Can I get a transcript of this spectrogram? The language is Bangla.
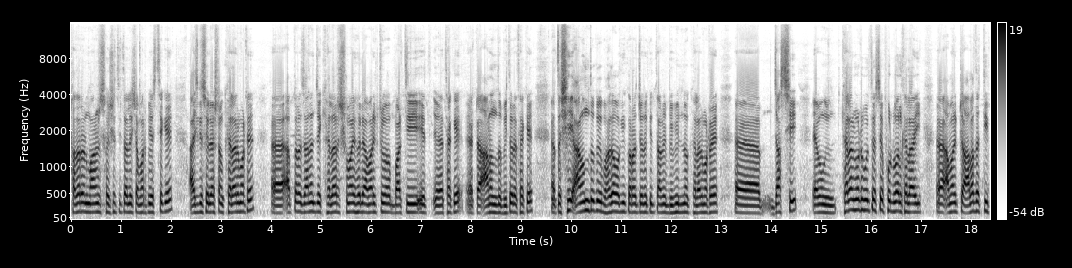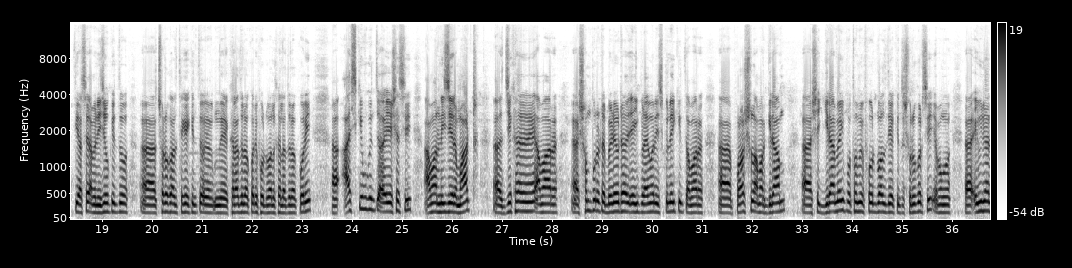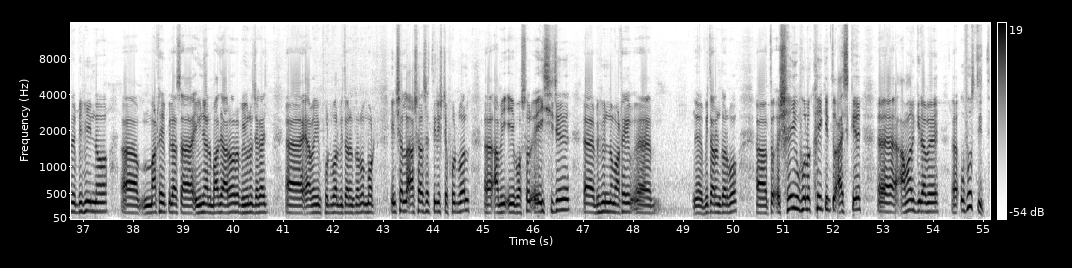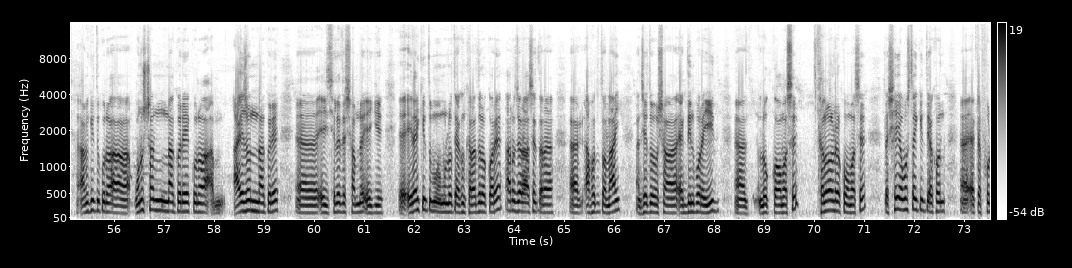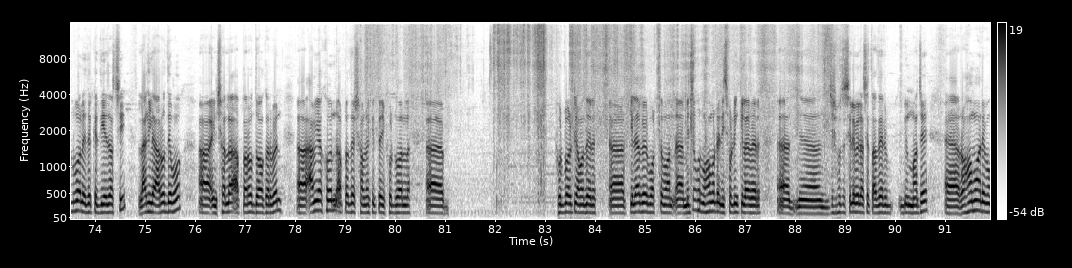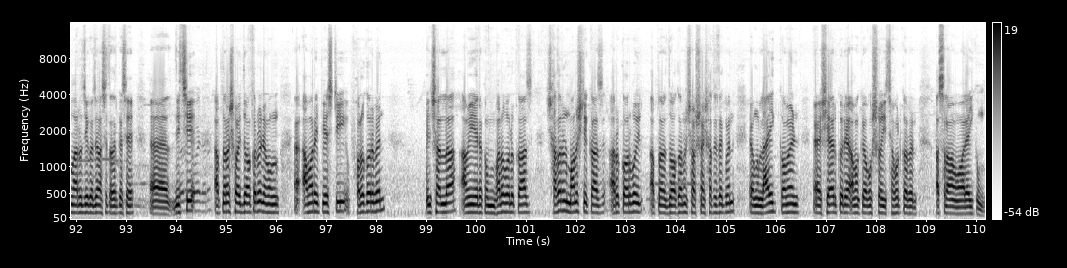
সাধারণ মানুষ ছয়শো তেতাল্লিশ আমার পেজ থেকে। আজকে চলে আসলাম খেলার মাঠে। আপনারা জানেন যে খেলার সময় হলে আমার একটু বাড়তি থাকে একটা আনন্দ ভিতরে থাকে। তো সেই আনন্দকে ভাগাভাগি করার জন্য কিন্তু আমি বিভিন্ন খেলার মাঠে যাচ্ছি। এবং খেলার মাঠে বলতে হচ্ছে ফুটবল খেলায় আমার একটু আলাদা তৃপ্তি আছে। আমি নিজেও কিন্তু ছোটোকাল থেকে কিন্তু খেলাধুলা করি ফুটবল খেলাধুলা করি। আহ, আজকেও কিন্তু এসেছি আমার নিজের মাঠ যেখানে আমার সম্পূর্ণটা বেড়ে ওঠা এই প্রাইমারি স্কুলেই কিন্তু আমার পড়াশোনা, আমার গ্রাম সেই গ্রামেই প্রথমে ফুটবল দিয়ে কিন্তু শুরু করছি এবং ইউনিয়নের বিভিন্ন মাঠে প্লাস ইউনিয়ন বাদে আরও আরও বিভিন্ন জায়গায় আমি ফুটবল বিতরণ করব। মোট ইনশাল্লাহ আশা আছে তিরিশটা ফুটবল আমি এই বছর, এই সিজনে বিভিন্ন মাঠে বিতরণ করব। তো সেই উপলক্ষেই কিন্তু আজকে আমার গ্রামে উপস্থিত। আমি কিন্তু কোনো অনুষ্ঠান না করে, কোনো আয়োজন না করে এই ছেলেদের সামনে এই এরাই কিন্তু মূলত এখন খেলাধুলা করে। আরও যারা আছে তারা আপাতত নাই। যেহেতু একদিন পরে ঈদ লোক কম আছে, খেলোয়াড়রা কম আছে। তো সেই অবস্থায় কিন্তু এখন একটা ফুটবল এদেরকে দিয়ে যাচ্ছি। লাগলে আরও দেবো। ইনশাল্লাহ আপনারাও দোয়া করবেন। আমি এখন আপনাদের সামনে কিন্তু এই ফুটবল ফুটবলটি আমাদের ক্লাবের বর্তমান আহ, মির্জাপুর মোহাম্মদান স্পোর্টিং ক্লাবের যে সমস্ত ছেলেমেয়েরা আছে তাদের মাঝে রহমান এবং আরও যে কজন আছে তাদের কাছে দিচ্ছি। আপনারা সবাই দোয়া করবেন এবং আমার এই পেজটি ফলো করবেন। ইনশাল্লাহ আমি এরকম ভালো ভালো কাজ সাধারণ মানুষটির কাজ আরও করবই। আপনারা দোয়া করবেন, সবসময় সাথে থাকবেন এবং লাইক কমেন্ট শেয়ার করে আমাকে অবশ্যই সাপোর্ট করবেন। আসসালামু আলাইকুম।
